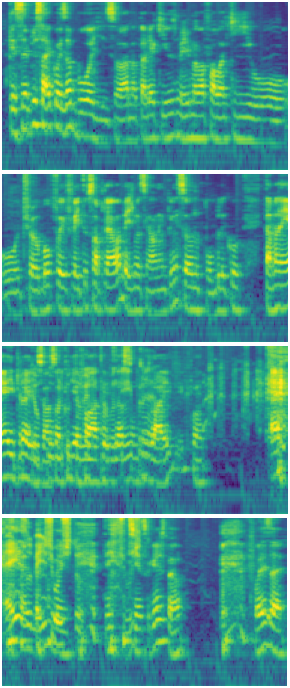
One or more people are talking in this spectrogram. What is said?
porque sempre sai coisa boa disso. A Natalia Kills mesmo, ela fala que o, o Trouble foi feito só pra ela mesma, assim, ela nem pensou no público, tava nem aí pra porque isso, ela só queria falar nem aí assuntos lá e pronto. É isso, bem justo. Tem, Justo. tinha essa questão. Pois é.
